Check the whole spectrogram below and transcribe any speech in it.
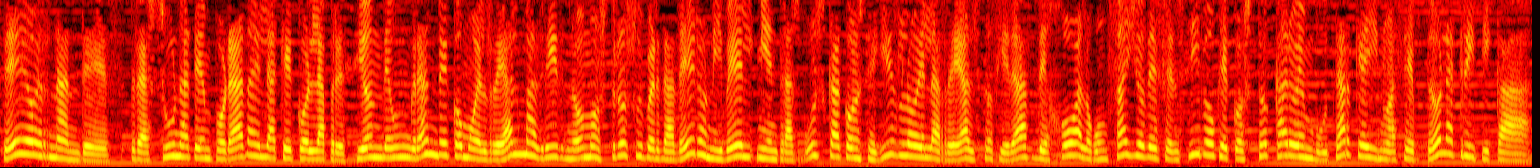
Teo Hernández, tras una temporada en la que con la presión de un grande como el Real Madrid no mostró su verdadero nivel, mientras busca conseguirlo en la Real Sociedad dejó algún fallo defensivo que costó caro en Butarque y no aceptó la crítica.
